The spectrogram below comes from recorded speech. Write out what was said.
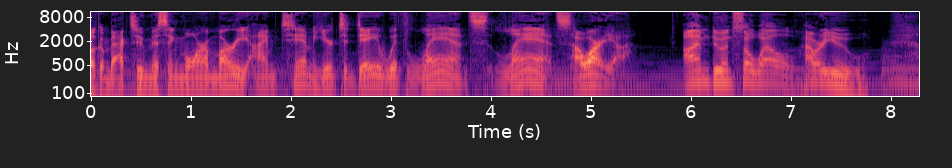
Welcome back to Missing Maura Murray. I'm Tim here today with Lance. Lance, how are ya? I'm doing so well. How are you?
